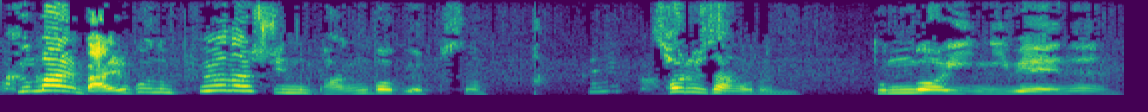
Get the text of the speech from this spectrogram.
그. 말 말고는 표현할 수 있는 방법이 없어. 그니까. 서류상으로는. 동거인 이외에는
